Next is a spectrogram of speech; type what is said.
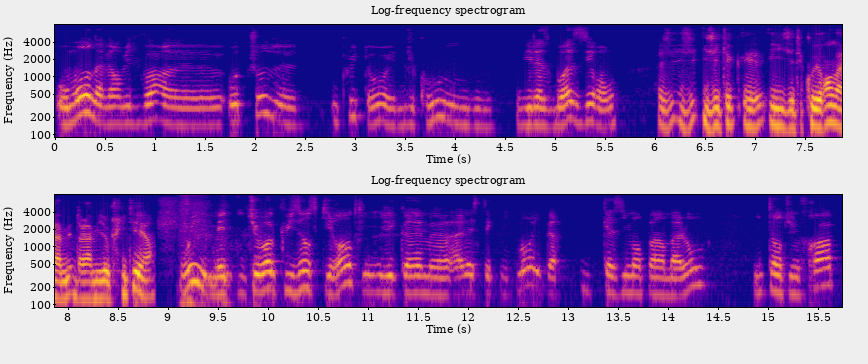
au moins on avait envie de voir euh, autre chose euh, plus tôt. Et du coup, Villas-Boas, zéro. Ils, ils étaient, ils étaient cohérents dans la, dans la médiocrité. Hein. Oui, mais tu vois, Cuisance qui rentre, il est quand même euh, à l'aise techniquement, il perd quasiment pas un ballon, il tente une frappe.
